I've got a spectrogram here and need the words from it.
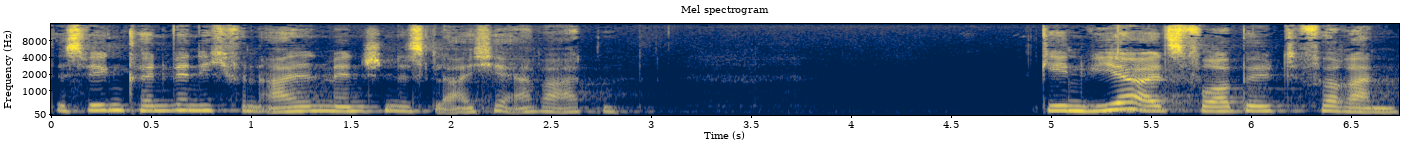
Deswegen können wir nicht von allen Menschen das Gleiche erwarten. Gehen wir als Vorbild voran.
